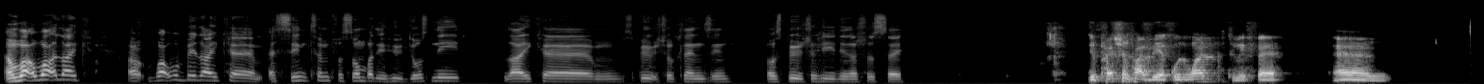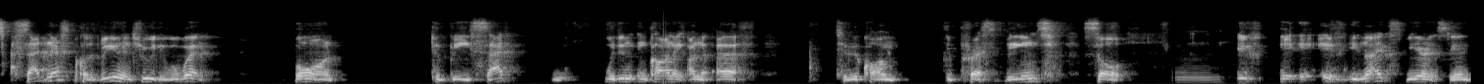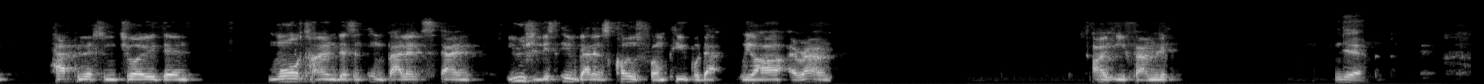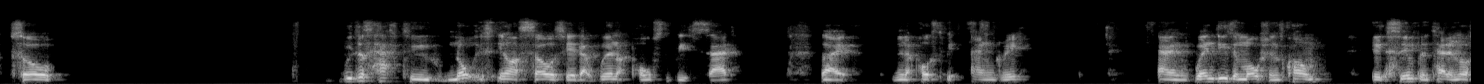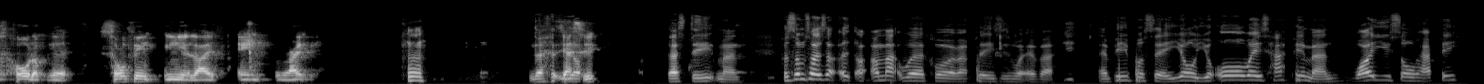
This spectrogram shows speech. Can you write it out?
And what what like uh, what would be like um, a symptom for somebody who does need like um, spiritual cleansing or spiritual healing, I should say. Depression probably a good one, to be fair. Um, sadness, because really and truly, we weren't born to be sad. We didn't incarnate on the earth to become depressed beings. So Mm, if if you're not experiencing happiness and joy, then more time there's an imbalance, and usually this imbalance comes from people that we are around, i.e., family. yeah. So we just have to notice in ourselves here that we're not supposed to be sad, like we're not supposed to be angry. And when these emotions come, it's simply telling us, hold up here, something in your life ain't right. Hmm. That, That's know, it. That's deep, man. Because sometimes I, I- I'm at work or I'm at places, whatever, and people say, "Yo, you're always happy, man. Why are you so happy?"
